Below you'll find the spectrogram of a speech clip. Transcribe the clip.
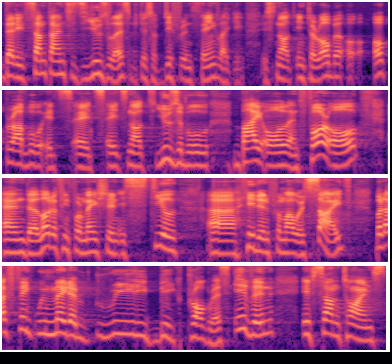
that it sometimes is useless because of different things, like it's not interoperable, it's, it's, it's not usable by all and for all, and a lot of information is still uh, hidden from our sight, but I think we made a really big progress, even if sometimes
